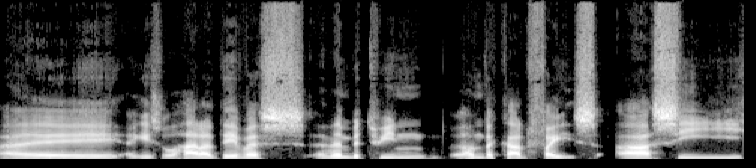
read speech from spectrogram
uh, against Ohara Davies, and in between undercard fights, I see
